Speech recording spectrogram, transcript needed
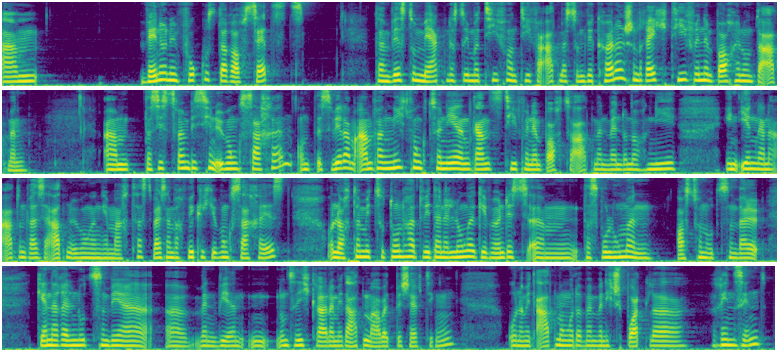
Ähm, wenn du den Fokus darauf setzt, dann wirst du merken, dass du immer tiefer und tiefer atmest. Und wir können schon recht tief in den Bauch hinunteratmen. Ähm, das ist zwar ein bisschen Übungssache und es wird am Anfang nicht funktionieren, ganz tief in den Bauch zu atmen, wenn du noch nie in irgendeiner Art und Weise Atemübungen gemacht hast, weil es einfach wirklich Übungssache ist und auch damit zu tun hat, wie deine Lunge gewöhnt ist, ähm, das Volumen auszunutzen, weil generell nutzen wir, äh, wenn wir uns nicht gerade mit Atemarbeit beschäftigen oder mit Atmung oder wenn wir nicht Sportlerin sind,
